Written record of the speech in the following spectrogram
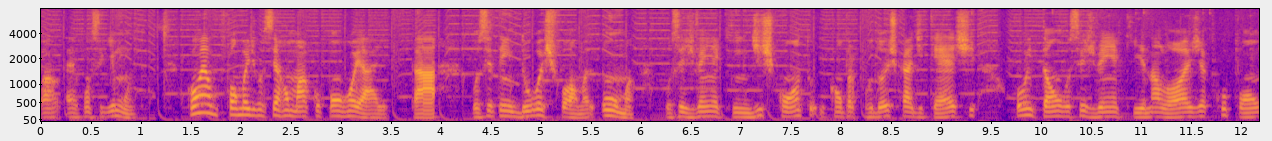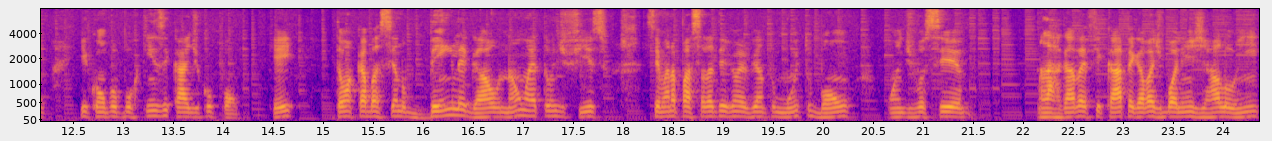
ah, é, conseguir muito. Qual é a forma de você arrumar cupom Royale? Tá? Você tem duas formas. Uma, vocês vêm aqui em desconto e compra por 2k de cash, ou então vocês vêm aqui na loja cupom e compram por 15k de cupom, ok? Então acaba sendo bem legal, não é tão difícil. Semana passada teve um evento muito bom, onde você largava ficar, pegava as bolinhas de Halloween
